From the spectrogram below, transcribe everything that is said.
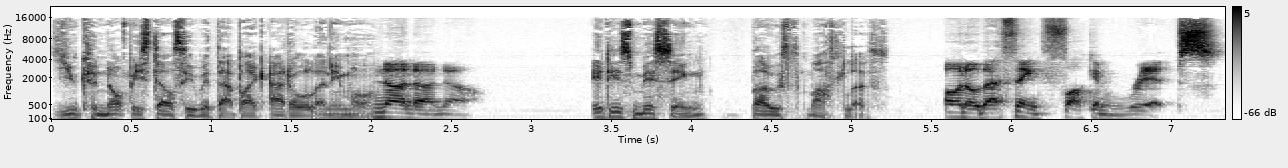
You cannot be stealthy with that bike at all anymore. No, no, no. It is missing both mufflers. Oh no, that thing fucking rips.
